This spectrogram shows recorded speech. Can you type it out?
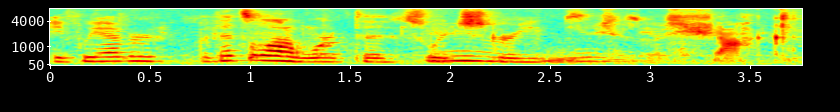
If we ever, but that's a lot of work to switch mm, screens. Uses a shotgun.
